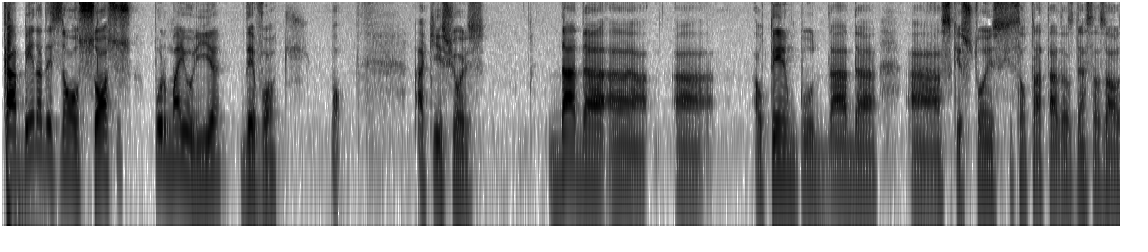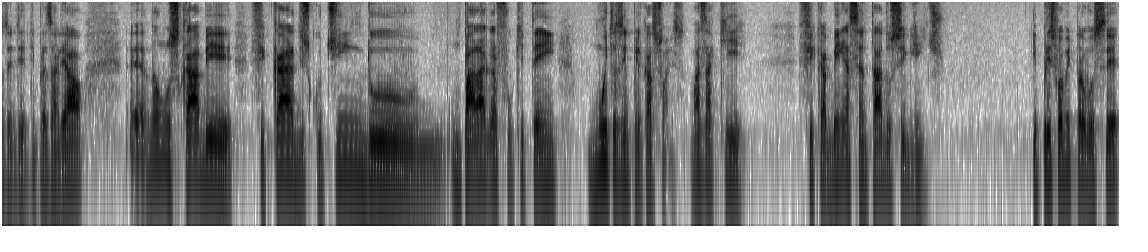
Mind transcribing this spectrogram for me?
cabendo a decisão aos sócios por maioria de votos. Bom, aqui, senhores, dada a, a, ao tempo, dada as questões que são tratadas nessas aulas de direito empresarial, é, não nos cabe ficar discutindo um parágrafo que tem muitas implicações. Mas aqui fica bem assentado o seguinte, e principalmente para você,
